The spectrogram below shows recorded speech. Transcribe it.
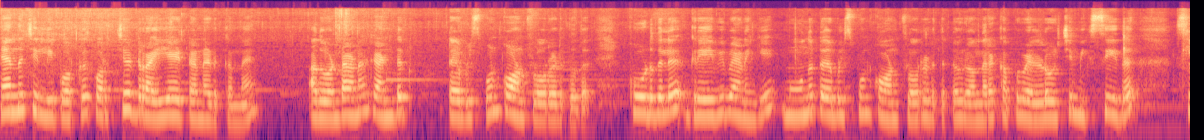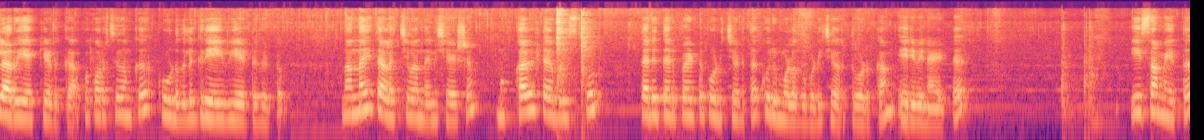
ഞാൻ ഇന്ന് ചില്ലി പോർക്ക് കുറച്ച് ഡ്രൈ ആയിട്ടാണ് എടുക്കുന്നത്. അതുകൊണ്ടാണ് രണ്ട് ടേബിൾ സ്പൂൺ കോൺഫ്ലോർ എടുത്തത്. കൂടുതൽ ഗ്രേവി വേണമെങ്കിൽ മൂന്ന് ടേബിൾ സ്പൂൺ കോൺഫ്ലോർ എടുത്തിട്ട് ഒരു ഒന്നര കപ്പ് വെള്ളം ഒഴിച്ച് മിക്സ് ചെയ്ത് സ്ലറിയാക്കി എടുക്കുക. അപ്പോൾ കുറച്ച് നമുക്ക് കൂടുതൽ ഗ്രേവി ആയിട്ട് കിട്ടും. നന്നായി തിളച്ച് വന്നതിന് ശേഷം മുക്കാൽ ടേബിൾ സ്പൂൺ തരിത്തരിപ്പായിട്ട് പൊടിച്ചെടുത്ത കുരുമുളക് പൊടി ചേർത്ത് കൊടുക്കാം. എരിവിനായിട്ട്. ഈ സമയത്ത്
